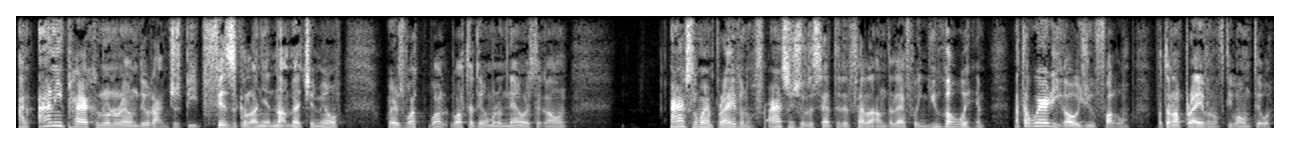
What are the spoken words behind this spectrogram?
And any player can run around and do that and just be physical on you and not let you move. Whereas what, what, what they're doing with him now is they're going, Arsenal weren't brave enough. Arsenal should have said to the fella on the left wing, you go with him. No matter where he goes, you follow him. But they're not brave enough. They won't do it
